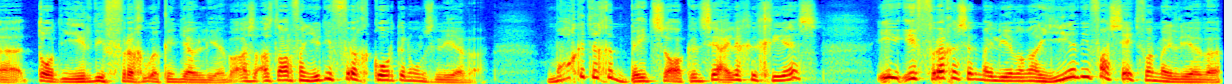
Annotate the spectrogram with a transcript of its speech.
uh tot hierdie vrug ook in jou lewe. As as daar van hierdie vrug kort in ons lewe, maak dit 'n gebedsaak en sê Heilige Gees, u u vrug is in my lewe, maar hierdie faset van my lewe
